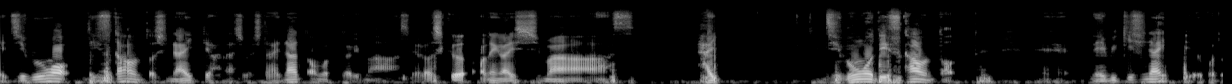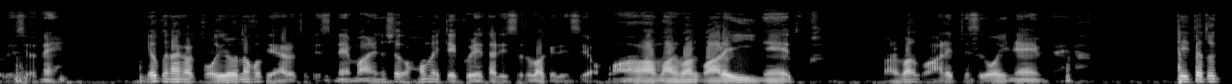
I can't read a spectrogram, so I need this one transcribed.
えー自分をディスカウントしないっていう話をしたいなと思っております。よろしくお願いします。はい。自分をディスカウント、値引きしないっていうことですよね。よくなんかこういろんなことやるとですね、周りの人が褒めてくれたりするわけですよ。ああ、まるまるくんあれいいね、とか、まるまるくんあれってすごいね、みたいな。って言ったとき、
